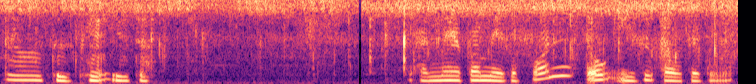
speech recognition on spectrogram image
เออตึกแทะอยู่จ้ะอันแม่ป้าเมย์กับฝนตกอีกคือเก่าจ้ะพี่น้อง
